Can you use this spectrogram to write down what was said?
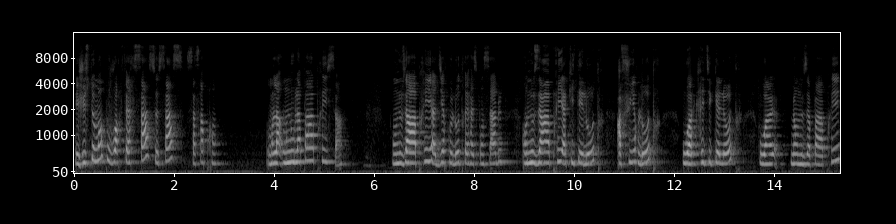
Et justement, pouvoir faire ça, ce sas, ça s'apprend. On ne nous l'a pas appris, ça. On nous a appris à dire que l'autre est responsable. On nous a appris à quitter l'autre, à fuir l'autre ou à critiquer l'autre. Mais on ne nous a pas appris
